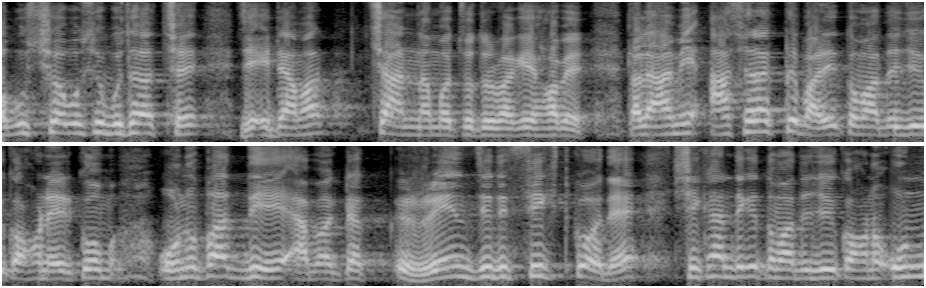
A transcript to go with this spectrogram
অবশ্যই অবশ্যই বোঝা যাচ্ছে যে এটা আমার চার নম্বর চতুর্ভাগে হবে। তাহলে আমি আশা রাখতে পারি তোমাদের যদি কখনো এরকম অনুপাত দিয়ে এবং একটা রেঞ্জ যদি ফিক্সড করে দেয়, সেখান থেকে তোমাদের যদি কখনো অন্য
